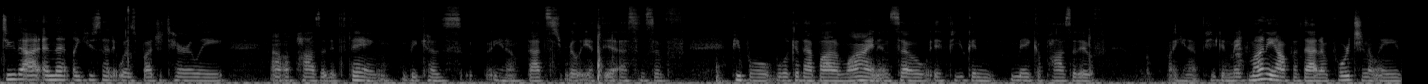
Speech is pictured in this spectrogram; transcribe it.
do that and that like you said it was budgetarily uh, a positive thing because you know that's really at the essence of people look at that bottom line and so if you can make a positive you know if you can make money off of that unfortunately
